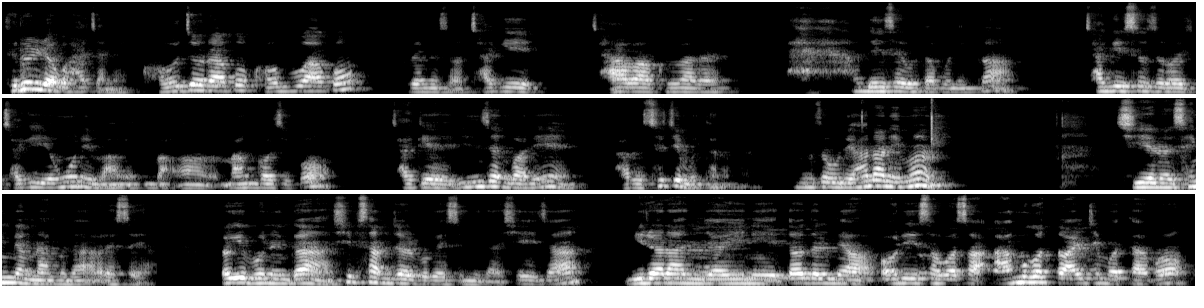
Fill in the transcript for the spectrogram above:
들으려고 하잖아요. 거절하고 거부하고 그러면서 자기 자아와 그만을 막 내세우다 보니까 자기 스스로 자기 영혼이 망, 망, 망가지고 자기의 인생관이 바로 서지 못하는 거예요. 그래서 우리 하나님은 지혜는 생명나무다 그랬어요. 여기 보니까 13절 보겠습니다. 시작. 미련한 여인이 떠들며 어리석어서 아무것도 알지 못하고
